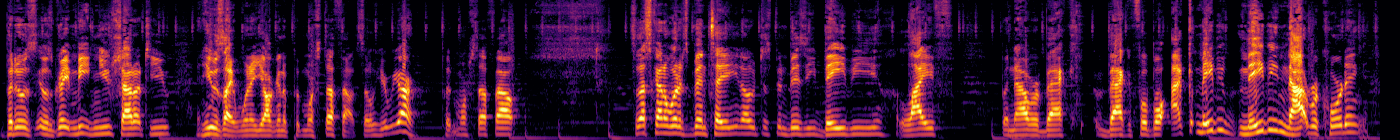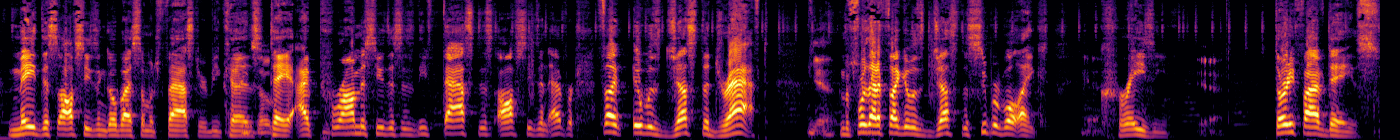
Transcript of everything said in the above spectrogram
but it was it was great meeting you. Shout out to you. And he was like, "When are y'all going to put more stuff out?" So here we are, putting more stuff out. So that's kind of what it's been. Today, you know, just been busy, baby life. But now we're back back in football. I, maybe maybe not recording made this offseason go by so much faster because I Tay, I promise you, this is the fastest offseason ever. I feel like it was just the draft. Yeah. And before that, I feel like it was just the Super Bowl. Like yeah. crazy. Yeah. 35 days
